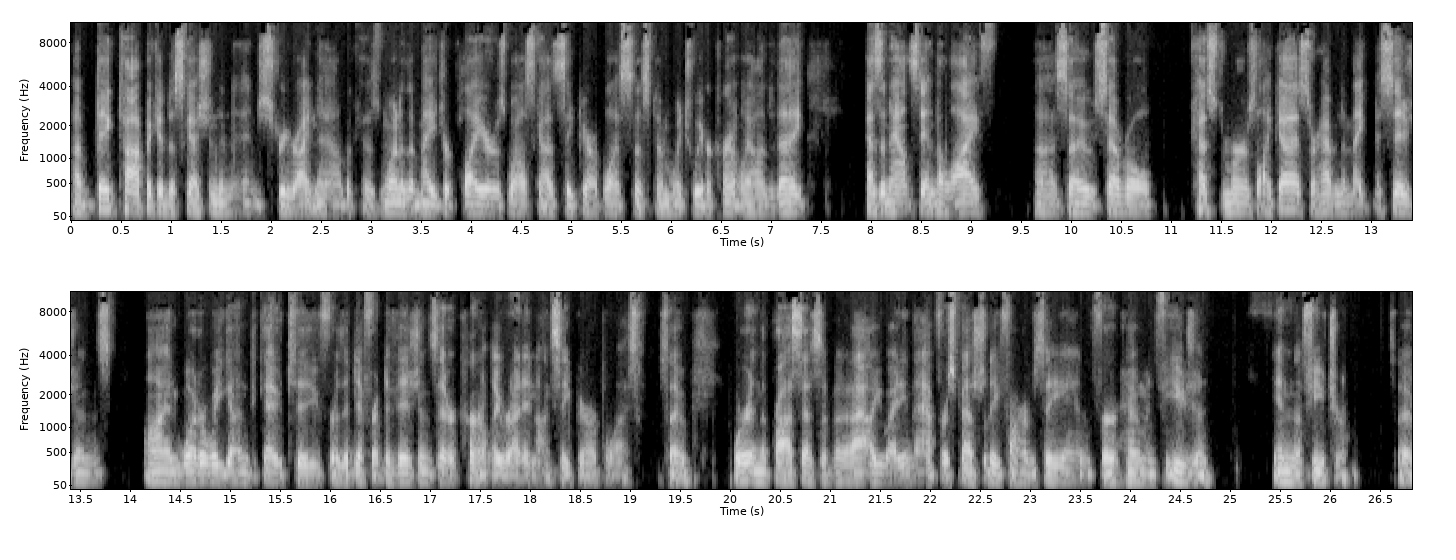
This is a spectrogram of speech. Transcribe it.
a big topic of discussion in the industry right now because one of the major players, WellSky's CPR Plus system, which we are currently on today, has announced end of life. Uh, so several customers like us are having to make decisions on what are we going to go to for the different divisions that are currently running on CPR Plus. So we're in the process of evaluating that for specialty pharmacy and for home infusion in the future. So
